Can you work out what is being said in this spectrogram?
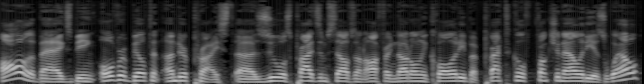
All the bags being overbuilt and underpriced. Uh, Zool's prides themselves on offering not only quality but practical functionality as well.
